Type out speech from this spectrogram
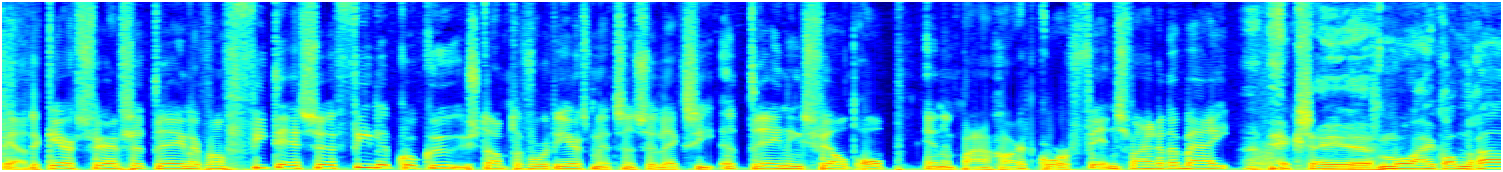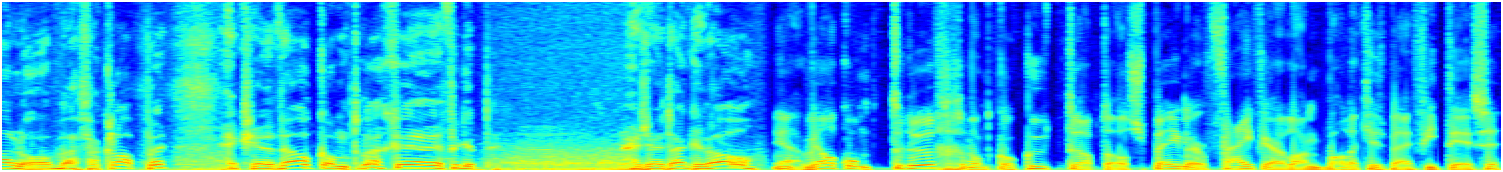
Ja, de kerstverse trainer van Vitesse, Philip Cocu, stapte voor het eerst met zijn selectie het trainingsveld op. En een paar hardcore fans waren daarbij. Ik zei uh, vanmorgen, hij kwam eraan lopen, even klappen. Ik zei, welkom terug, uh, Philip. Hij zei dankjewel. Ja, welkom terug, want Cocu trapte als speler vijf jaar lang balletjes bij Vitesse.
